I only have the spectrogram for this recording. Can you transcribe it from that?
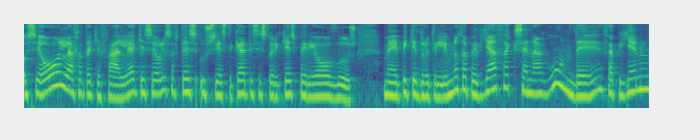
σε όλα αυτά τα κεφάλαια και σε όλες αυτές ουσιαστικά τις ιστορικές περιόδους με επίκεντρο τη Λίμνο, τα παιδιά θα ξεναγούνται, θα πηγαίνουν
